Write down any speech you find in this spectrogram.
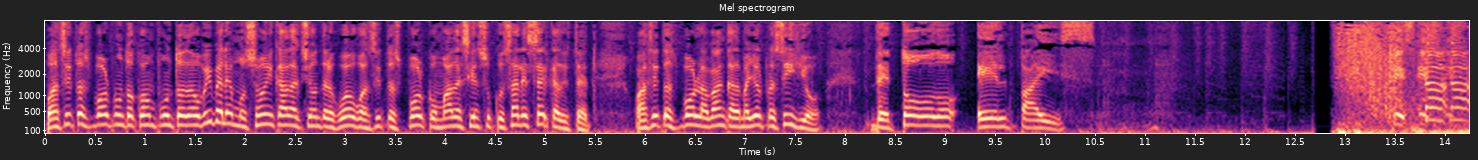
JuancitoSport.com.de Vive la emoción en cada acción del juego. Juancito Sport con más de 100 sucursales cerca de usted. Juancito Sport, la banca de mayor prestigio de todo el país. Está,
